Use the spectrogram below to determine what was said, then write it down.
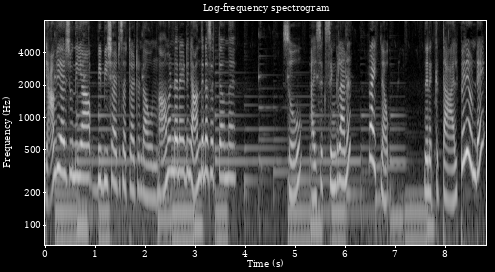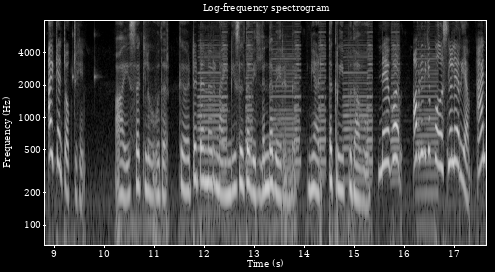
ഞാൻ വിചാരിച്ചു നീ ആ ബിബീഷായിട്ട് സെറ്റ് ആയിട്ടുണ്ടാവുന്നു ആ മണ്ടനായിട്ട് ഞാൻ തന്നെ സെറ്റ് ആവുന്നേ. സോ ഐസക് സിംഗിൾ ആണ് റൈറ്റ് നൗ നിനക്ക് താല്പര്യമുണ്ടേ I can talk to him Isaac Luther കേട്ടിട്ട് തന്നെ ഒരു നയന്റീസിലത്തെ വില്ലന്റെ പേരുണ്ട്. ഇനി അടുത്ത ക്രീപ്പ് ഇതാവോ? നെവർ അവൻ എനിക്ക് പേഴ്സണലി അറിയാം. And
